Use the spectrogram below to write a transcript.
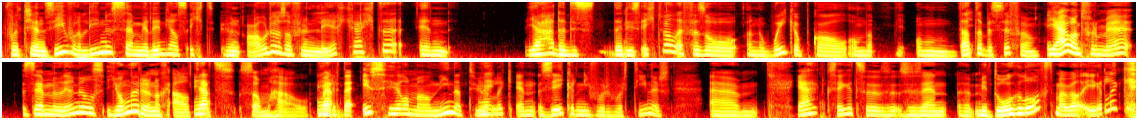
voor Gen Z, voor Linus, zijn millennials echt hun ouders of hun leerkrachten. En ja, dat is, dat is echt wel even zo een wake-up call om, dat- om dat te beseffen. Ja, want voor mij zijn millennials jongeren nog altijd, somehow. Ja. Maar dat is helemaal niet natuurlijk. En zeker niet voor, voor tieners. Ehm, ja, ik zeg het, ze, ze, zijn uh, medogeloos, maar wel eerlijk.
